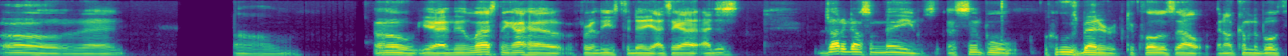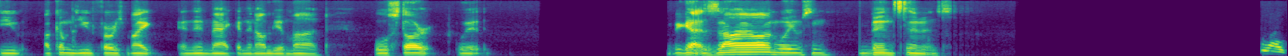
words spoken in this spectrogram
Oh man. Um. Oh yeah, and then last thing I have for at least today, I say I, I just jotted down some names. A simple who's better to close us out, and I'll come to both of you. I'll come to you first, Mike, and then Mac, and then I'll give mine. We'll start with we got Zion Williamson, Ben Simmons. Like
